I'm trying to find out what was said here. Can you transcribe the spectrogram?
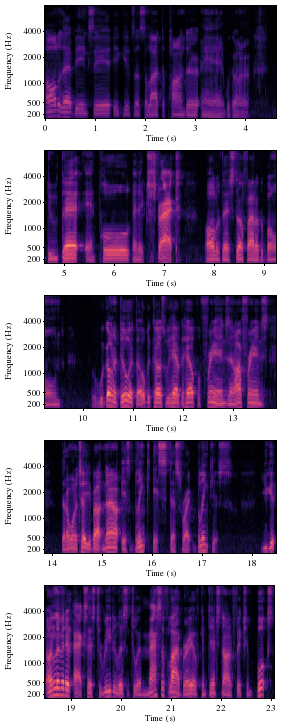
all of that being said, it gives us a lot to ponder, and we're going to do that and pull and extract all of that stuff out of the bone. We're going to do it though because we have the help of friends, and our friends that I want to tell you about now is Blinkist. That's right, Blinkist. You get unlimited access to read and listen to a massive library of condensed nonfiction books,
